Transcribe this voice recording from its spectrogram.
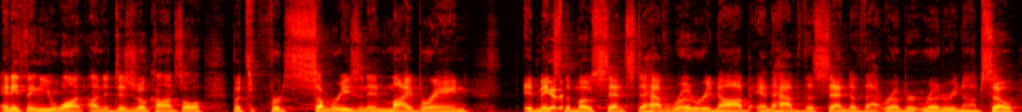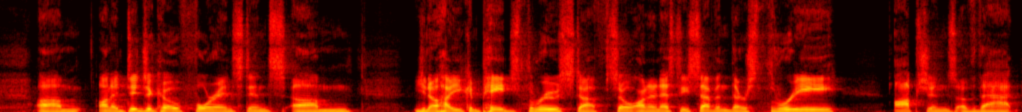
anything you want on a digital console. But for some reason in my brain, it makes it. the most sense to have rotary knob and have the send of that rotary knob. So um, on a DiGiCo, for instance, um, you know how you can page through stuff. So on an SD7, there's three options of that.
